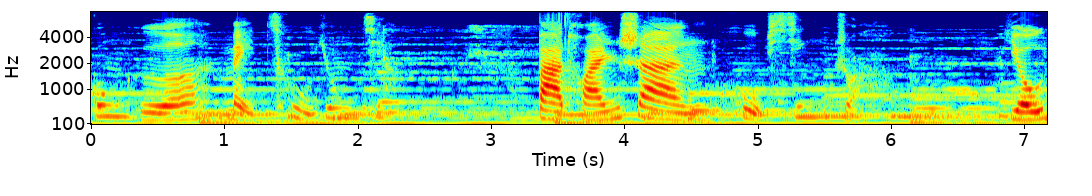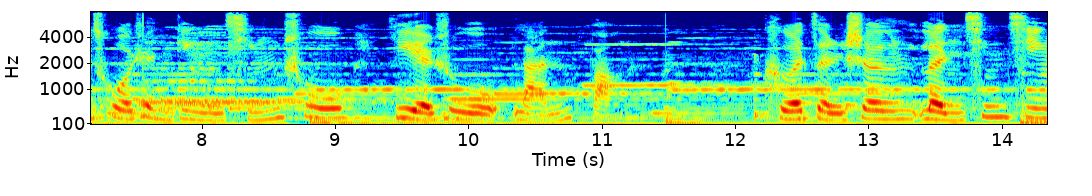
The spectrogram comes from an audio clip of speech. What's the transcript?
宫娥美簇拥将，把团扇护心爪。犹错认定情出，夜入兰房。可怎生冷清清，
